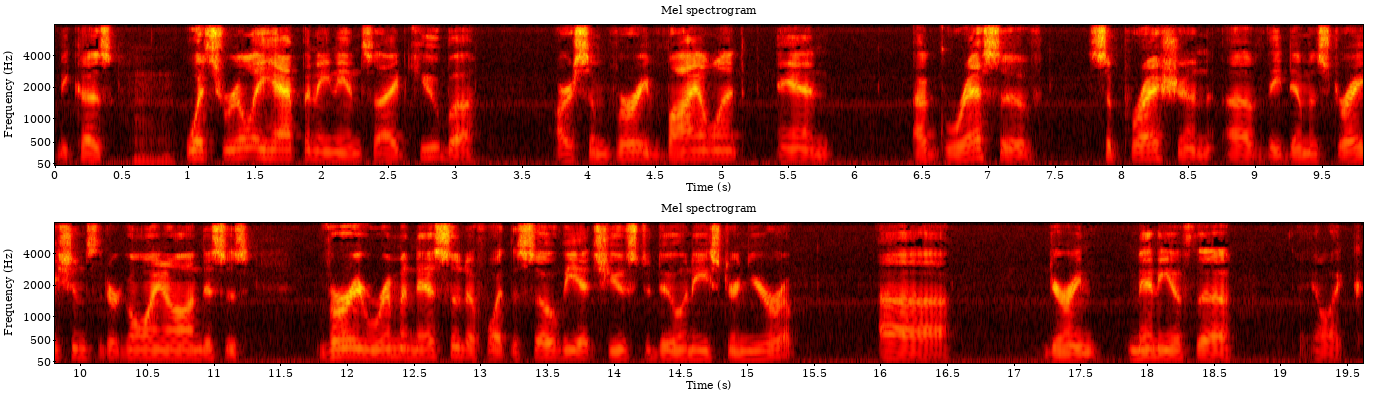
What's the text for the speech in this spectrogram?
because mm-hmm. what's really happening inside Cuba are some very violent and aggressive suppression of the demonstrations that are going on. This is very reminiscent of what the Soviets used to do in Eastern Europe uh, during many of the you know, like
